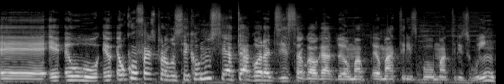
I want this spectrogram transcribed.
É, eu, eu, eu- eu confesso pra você que eu não sei até agora dizer se a Gal Gadot é uma, é uma atriz boa ou uma atriz ruim.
